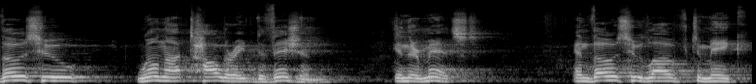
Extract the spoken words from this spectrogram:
those who will not tolerate division in their midst, and those who love to make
